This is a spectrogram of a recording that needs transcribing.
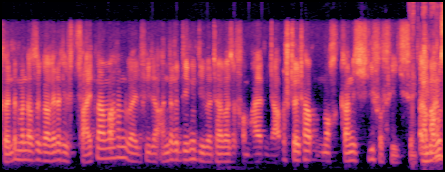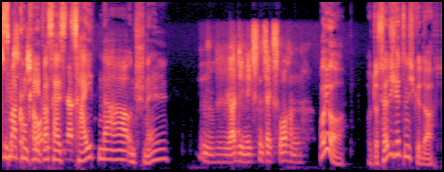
könnte man das sogar relativ zeitnah machen, weil viele andere Dinge, die wir teilweise vom halben Jahr bestellt haben, noch gar nicht lieferfähig sind. Also Aber machen Sie es mal konkret. Schauen, was heißt zeitnah und schnell? Ja, die nächsten sechs Wochen. Oh ja, das hätte ich jetzt nicht gedacht.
